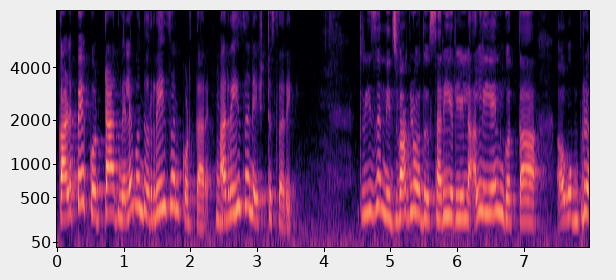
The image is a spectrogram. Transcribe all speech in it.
ಕಳಪೆ ಕೊಟ್ಟಾದ್ಮೇಲೆ ಒಂದು ರೀಸನ್ ಕೊಡ್ತಾರೆ. ಆ ರೀಸನ್ ಎಷ್ಟು ಸರಿ? ರೀಸನ್ ನಿಜವಾಗ್ಲೂ ಅದು ಸರಿ ಇರಲಿಲ್ಲ. ಅಲ್ಲಿ ಏನು ಗೊತ್ತಾ? ಒಬ್ಬರು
